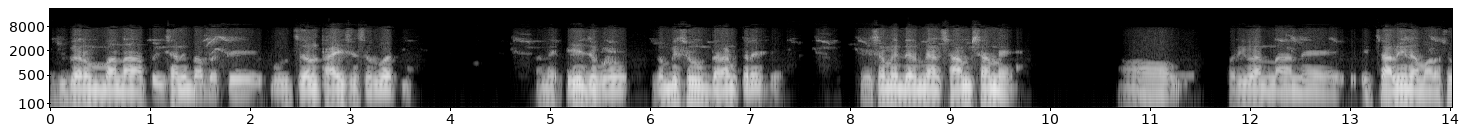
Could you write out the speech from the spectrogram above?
જુગાર રમવાના પૈસાની બાબતે બહુ ચલ થાય છે શરૂઆતમાં અને એ ઝઘડો ગંભીર સ્વરૂપ ધારણ કરે છે. એ સમય દરમિયાન સામ સામે પરિવારના અને એ ચાલીના માણસો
